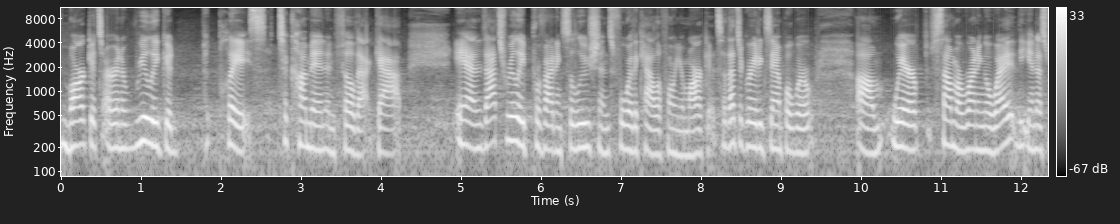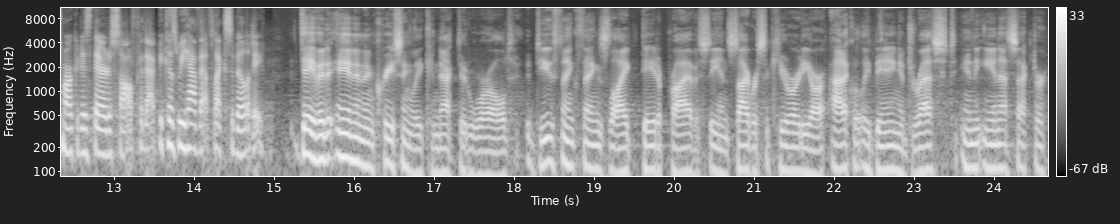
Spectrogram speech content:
markets are in a really good p- place to come in and fill that gap. And that's really providing solutions for the California market. So that's a great example where, um, where some are running away. The E&S market is there to solve for that because we have that flexibility. David, in an increasingly connected world, do you think things like data privacy and cybersecurity are adequately being addressed in the E&S sector?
